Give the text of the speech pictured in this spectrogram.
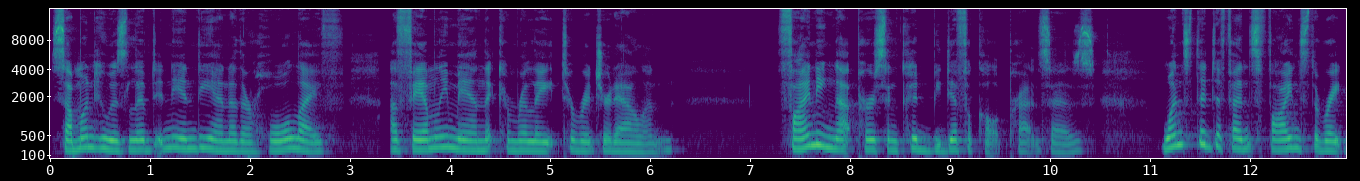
someone who has lived in Indiana their whole life, a family man that can relate to Richard Allen. Finding that person could be difficult, Pratt says. Once the defense finds the right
